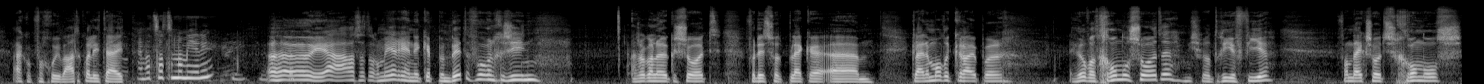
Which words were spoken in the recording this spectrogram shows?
eigenlijk ook van goede waterkwaliteit. En wat zat er nog meer in? Eh, ja, wat zat er nog meer in? Ik heb een bittervoorn gezien. Dat is ook een leuke soort voor dit soort plekken. Ehm, kleine modderkruiper. Heel wat grondelsoorten, misschien wel drie of vier van de exotische grondels.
